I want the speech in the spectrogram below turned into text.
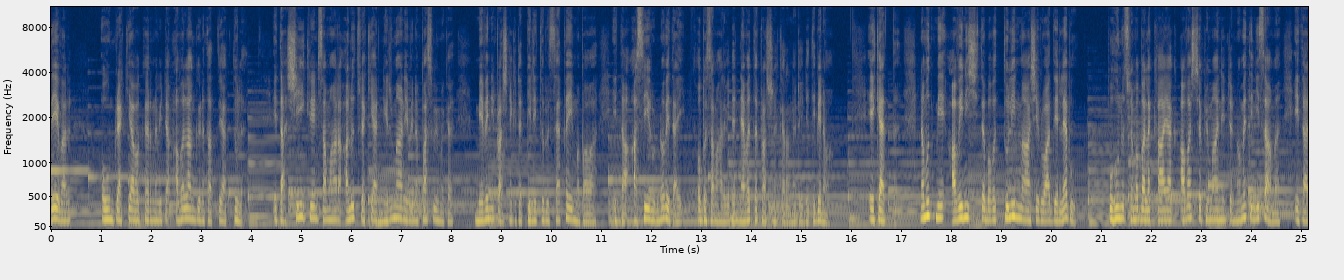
දේවල් ඔවුන් රැකියාව කරන විට අවලංගුවෙන තත්ත්වයක් තුළ. ඉතා ශීග්‍රයෙන් සමහර අලුත් රැකයා නිර්මාණය වෙන පසුවීමක මෙවැනි ප්‍රශ්නකට පිළිතුරු සැපයිම පවා ඉතා අසීරු නොවෙදයි ඔබ සමහරවිට නැවත ප්‍රශ්න කරන්නට ඉඩ තිබෙනවා. ඒක ඇත්ත. නමුත් මේ අවිනිශ්චිත බව තුළින්ම ආශිරවාදය ලැබූ. පුහුණු ශ්‍රම බලකායක් අවශ්‍ය ප්‍රමාණයට නොමැති නිසාම ඉතා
